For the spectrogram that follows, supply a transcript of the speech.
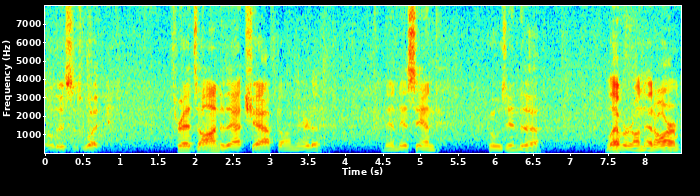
So this is what threads onto that shaft on there to, then this end goes into the lever on that arm.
